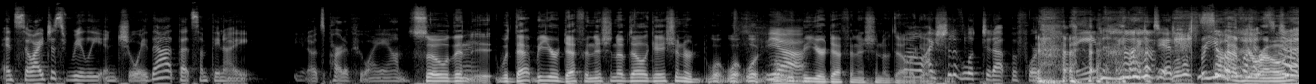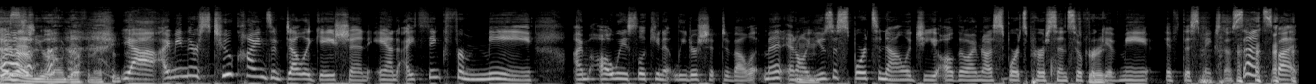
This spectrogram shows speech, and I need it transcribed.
And so I just really enjoy that. That's something I, you know, it's part of who I am. So then, it- would that be your definition of delegation, or what? What, what, what would be your definition of delegation? Well, I should have looked it up before coming, I didn't. but you so have your own. just- You have your own definition. Yeah, I mean, there's two kinds of delegation. And I think for me, I'm always looking at leadership development. And I'll use a sports analogy, although I'm not a sports person. So Mm. great. forgive me if this makes no sense. But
